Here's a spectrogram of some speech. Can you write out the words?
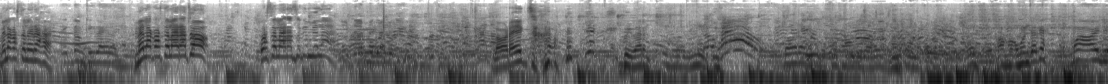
मेला कस्तो लगाइरह एकदम ठिक लागिरहेको मेला कस्तो लगाइरहेको छ कस्तो लगाइरहेको छ कि मेला लडेक छ कोही भएर हुन्छ क्या म अहिले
